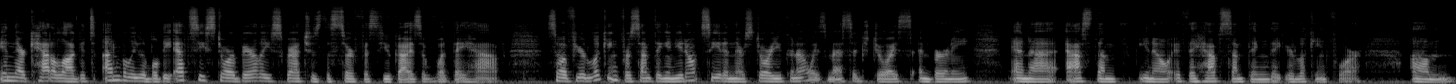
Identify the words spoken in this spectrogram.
in their catalog. It's unbelievable. The Etsy store barely scratches the surface, you guys, of what they have. So if you're looking for something and you don't see it in their store, you can always message Joyce and Bernie and uh, ask them, you know, if they have something that you're looking for. Um,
